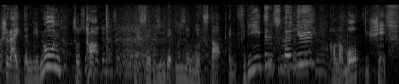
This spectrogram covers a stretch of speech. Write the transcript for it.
schreiten wir nun zur Tat. Ich serviere Ihnen jetzt da ein Friedensmenü à la mode du Chef.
